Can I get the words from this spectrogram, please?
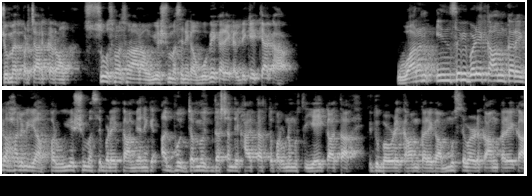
जो मैं प्रचार कर रहा हूँ सुषमा सुना रहा हूँ, यीशु मसीह ने कहा, वो भी करेगा। देखिए क्या कहा। वारन इनसे भी बड़े काम करेगा, हालेलुया। प्रभु यीशु मसीह बड़े काम, यानी कि अद्भुत, जब मुझे दर्शन दिखाया था तो प्रभु ने मुझसे यही कहा था कि तू बड़े काम करेगा, मुझसे बड़े काम करेगा।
